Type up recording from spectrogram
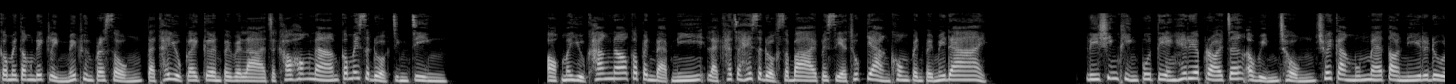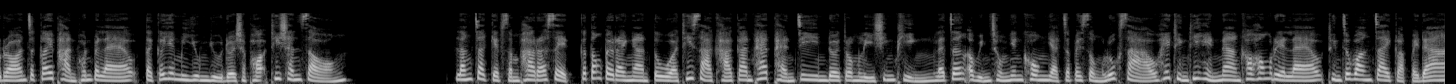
ก็ไม่ต้องได้กลิ่นไม่พึงประสงค์แต่ถ้าอยู่ไกลเกินไปเวลาจะเข้าห้องน้ำก็ไม่สะดวกจริง ๆ ออกมาอยู่ข้างนอกก็เป็นแบบนี้แหละถ้าจะให้สะดวกสบายไปเสียทุกอย่างคงเป็นไปไม่ได้ลีชิงผิงปูเตียงให้เรียบร้อยเจิ้งอวินชงช่วยกางมุ้งแม้ตอนนี้ฤดูร้อนจะใกล้ผ่านพ้นไปแล้ว แต่ก็ยังมียุงอยู่โดยเฉพาะที่ชั้นสองหลังจากเก็บสัมภาระเสร็จก็ต้องไปรายงานตัวที่สาขาการแพทย์แผนจีน โดยตรงหลีชิงผิง และเจิ้งอวินชงยังคงอยากจะไปส่งลูกสาวให้ถึงที่เห็นนางเข้าห้องเรียนแล้ว ถึงจะวางใจกลับไปได้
